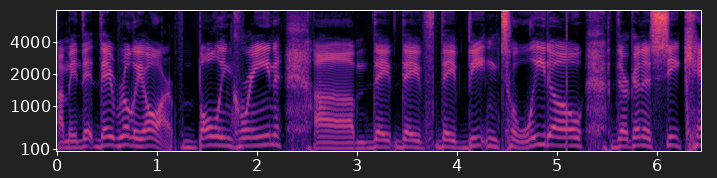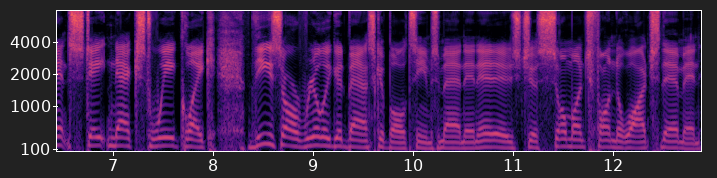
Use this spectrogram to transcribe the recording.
I mean, they, they really are. Bowling Green, um, they, they've they've beaten Toledo. They're going to see Kent State next week. Like these are really good basketball teams, man, and it is just so much fun to watch them. And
